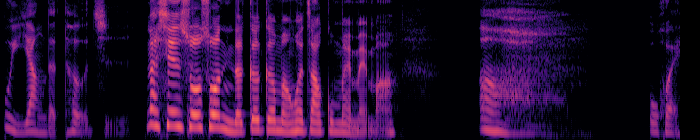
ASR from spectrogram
不一样的特质。那先说说你的哥哥们会照顾妹妹吗？哦。不会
